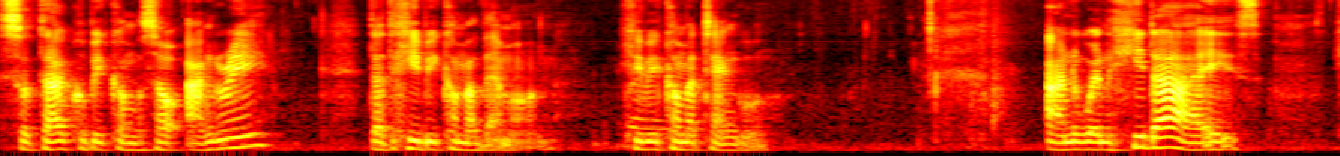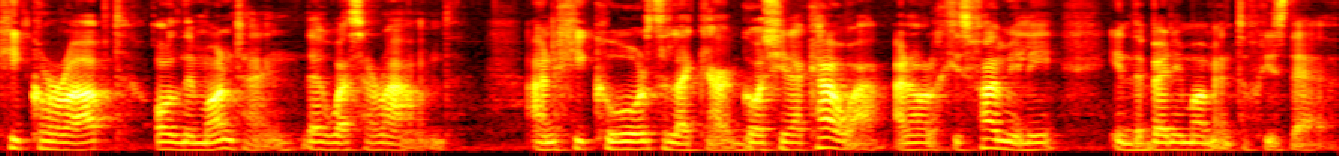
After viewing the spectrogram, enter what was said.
Sutoku becomes so angry that he become a demon. He Right. become a tengu. And when he dies, he corrupt all the mountain that was around. And he cursed like a Go Shirakawa and all his family in the very moment of his death.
